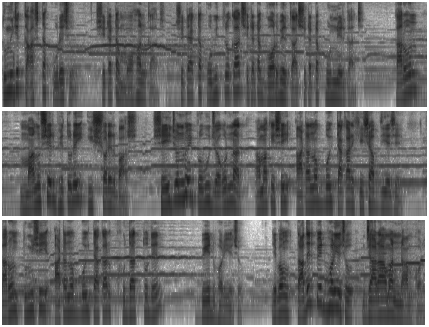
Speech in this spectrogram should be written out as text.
তুমি যে কাজটা করেছ, সেটা একটা মহান কাজ। সেটা একটা পবিত্র কাজ, সেটা একটা গর্বের কাজ, সেটা একটা পুণ্যের কাজ। কারণ মানুষের ভেতরেই ঈশ্বরের বাস। সেই জন্যই প্রভু জগন্নাথ আমাকে সেই আটানব্বই টাকার হিসাব দিয়েছে। কারণ তুমি সেই আটানব্বই টাকার ক্ষুধার্তদের পেট ভরিয়েছ এবং তাদের পেট ভরিয়েছ যারা আমার নাম করে।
